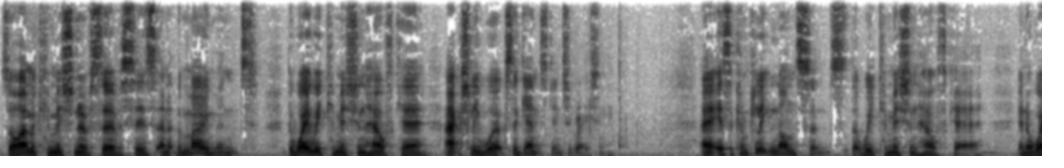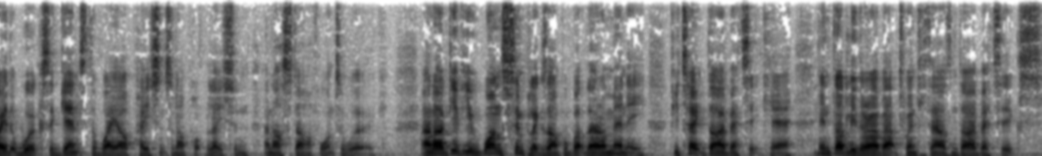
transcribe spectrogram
So, I'm a commissioner of services, and at the moment, the way we commission healthcare actually works against integration. Uh, it's a complete nonsense that we commission healthcare in a way that works against the way our patients and our population and our staff want to work. And I'll give you one simple example, but there are many. If you take diabetic care, in Dudley there are about 20,000 diabetics,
